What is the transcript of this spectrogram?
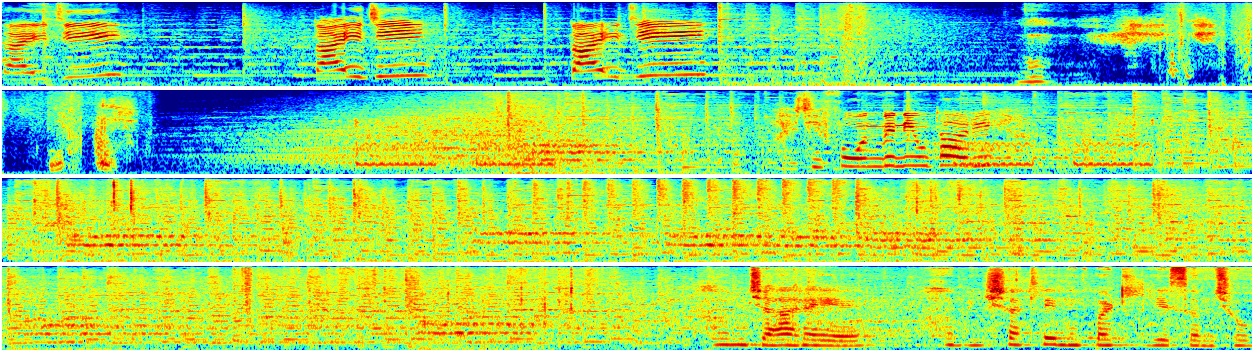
ताई जी ताई जी ताई जी ताई जी फ़ोन भी नहीं उठा रही। हम जा रहे हैं। हमेशा के लिए निपट लिए समझो।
